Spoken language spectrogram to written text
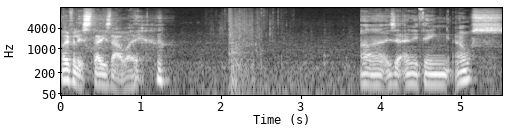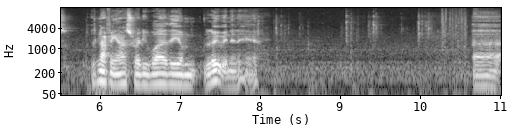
Hopefully it stays that way. uh, is there anything else? There's nothing else really worthy of looting in here. Uh,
